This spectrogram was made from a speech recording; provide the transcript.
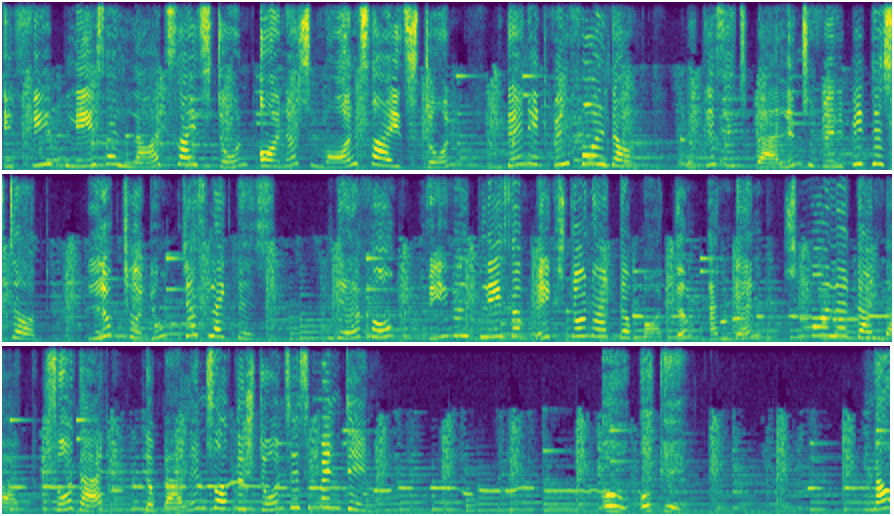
If we place a large size stone on a small size stone, then it will fall down because its balance will be disturbed. Look Chotu, just like this. Therefore, we will place a big stone at the bottom and then smaller than that so that the balance of the stones is maintained. Oh, okay. Now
